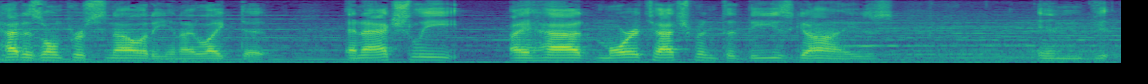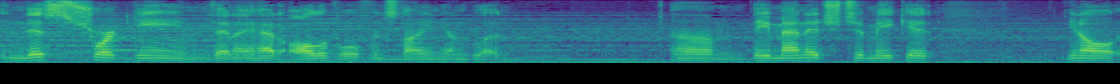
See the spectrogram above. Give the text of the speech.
had his own personality, and I liked it. And actually, I had more attachment to these guys in, th- in this short game than I had all of Wolfenstein Youngblood. Um, they managed to make it, you know,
